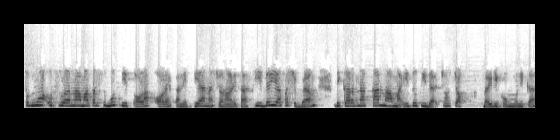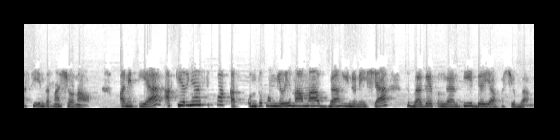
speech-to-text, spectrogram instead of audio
semua usulan nama tersebut ditolak oleh Panitia Nasionalisasi Daya Bank dikarenakan nama itu tidak cocok bagi komunikasi internasional. Panitia akhirnya sepakat untuk memilih nama Bank Indonesia sebagai pengganti Daya Bank.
